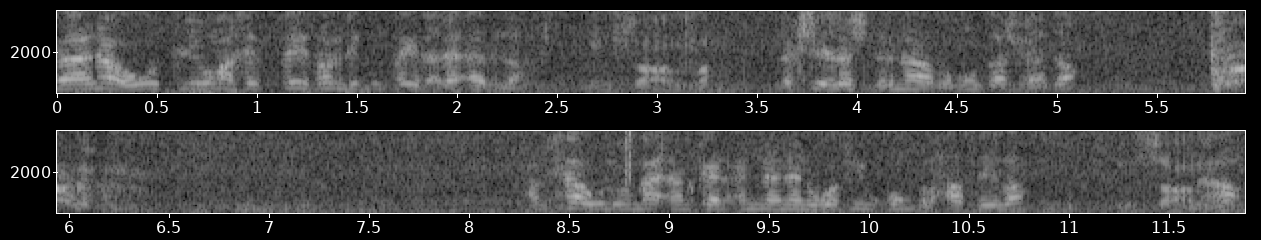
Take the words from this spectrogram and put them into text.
فأنا هوت اليوم خصيصا بغيت نصيد على أبلة. إن شاء الله. داكشي علاش درنا هذا المونتاج هذا؟ غنحاولوا ما أمكن أننا نوافيكم بالحصيلة. إن شاء نعم. الله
